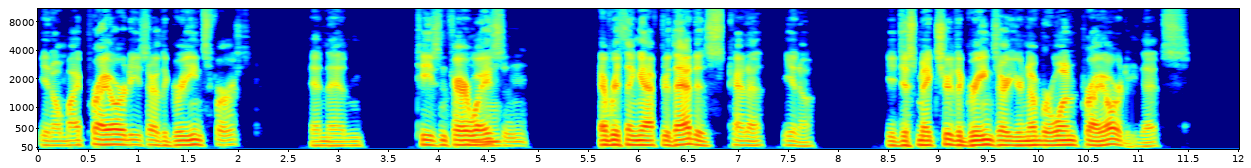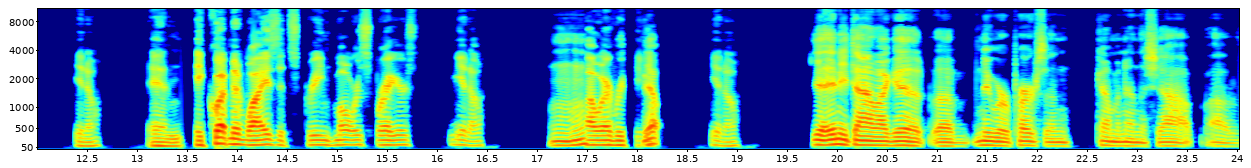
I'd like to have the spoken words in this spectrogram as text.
You know, my priorities are the greens first, and then tees and fairways, mm-hmm. and everything after that is kind of you know, you just make sure the greens are your number one priority. That's you know, and equipment wise, it's green mowers, sprayers. You know, Mm-hmm. however, you, Yep. you know, Yeah, anytime I get a newer person coming in the shop, I'll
